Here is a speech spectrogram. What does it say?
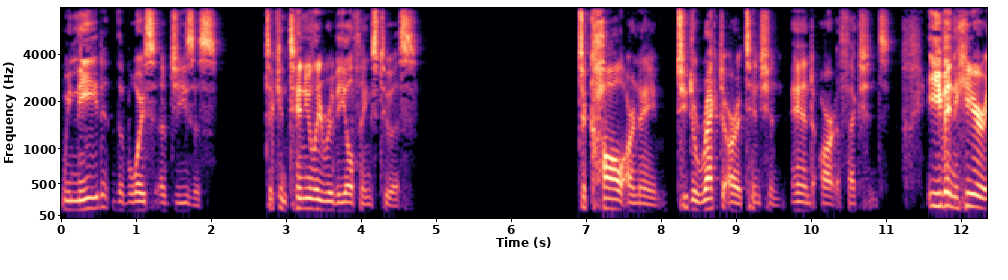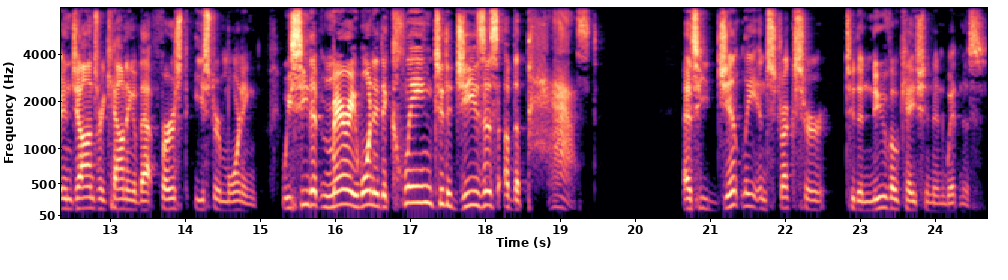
We need the voice of Jesus to continually reveal things to us, to call our name, to direct our attention and our affections. Even here in John's recounting of that first Easter morning, we see that Mary wanted to cling to the Jesus of the past as he gently instructs her to the new vocation and witness,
